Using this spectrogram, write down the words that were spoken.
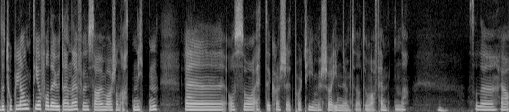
og det tok lang tid å få det ut av henne, for hun sa hun var sånn 18-19. Eh, og så etter kanskje et par timer så innrømte hun at hun var 15, da. Så det, ja.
